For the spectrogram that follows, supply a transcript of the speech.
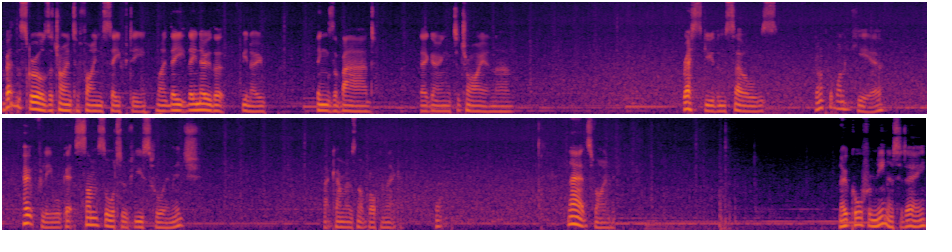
I bet the squirrels are trying to find safety. Like they they know that you know things are bad. They're going to try and um, rescue themselves. I'm gonna put one here. Hopefully we'll get some sort of useful image. That camera's not blocking that camera. That's fine. No call from Nina today.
